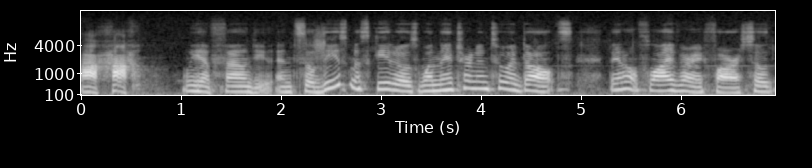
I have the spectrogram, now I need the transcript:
Aha! We have found you. And so these mosquitoes, when they turn into adults, they don't fly very far. So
